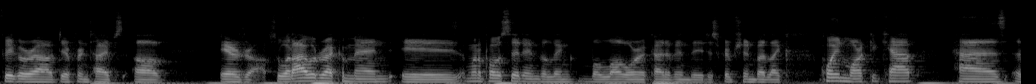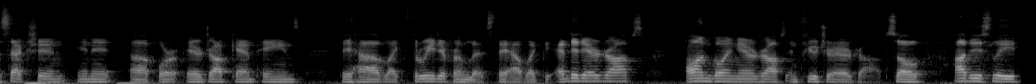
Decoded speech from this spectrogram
figure out different types of airdrops. So what I would recommend is I'm gonna post it in the link below or kind of in the description, but like Coin Market Cap has a section in it uh, for airdrop campaigns. They have like three different lists. They have like the ended airdrops, ongoing airdrops, and future airdrops. So obviously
